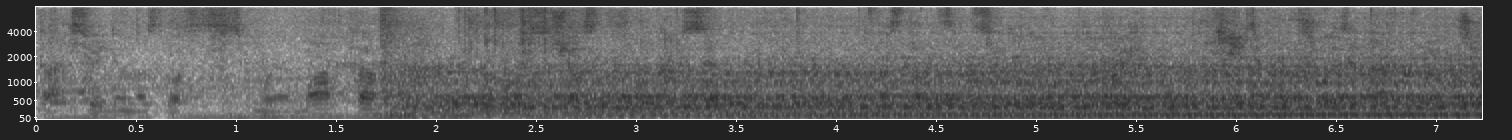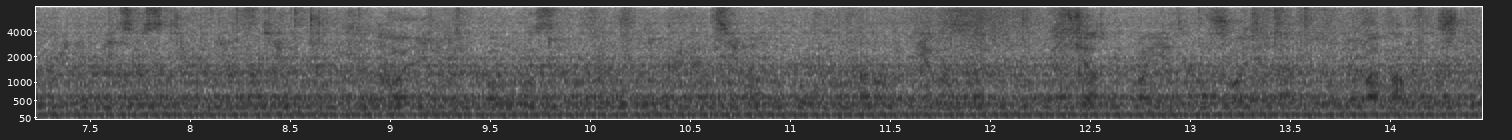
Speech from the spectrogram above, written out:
Так, сегодня у нас 27 марта. Сейчас находимся на станции Сидоры. Едем в Жодино. Уже были питерские, минские. Задавали люди вопросы по поводу карантина, по поводу коронавируса. Сейчас мы поедем в Жодино, потому что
